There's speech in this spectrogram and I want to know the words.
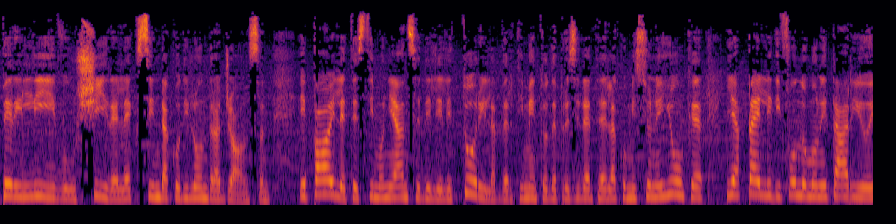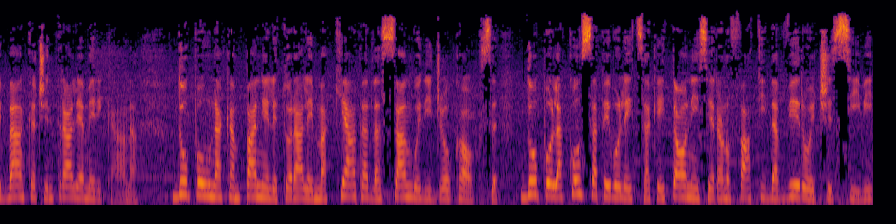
per il Leave uscire l'ex sindaco di Londra Johnson e poi le testimonianze degli elettori, l'avvertimento del Presidente della Commissione Juncker, gli appelli di Fondo Monetario e Banca Centrale Americana. Dopo una campagna elettorale macchiata dal sangue di Joe Cox, dopo la consapevolezza che i toni si erano fatti davvero eccessivi,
